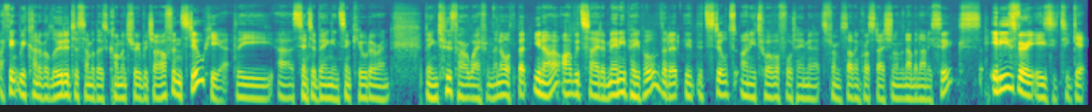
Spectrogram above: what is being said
I think we kind of alluded to some of those commentary, which I often still hear. The uh, centre being in St Kilda and being too far away from the north. But you know, I would say to many people that it, it, it's still only twelve or fourteen minutes from Southern Cross Station on the number ninety six. It is very easy to get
